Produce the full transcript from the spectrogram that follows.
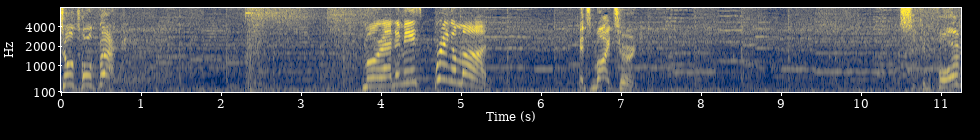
Don't hold back! More enemies? Bring them on! It's my turn! Second form,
